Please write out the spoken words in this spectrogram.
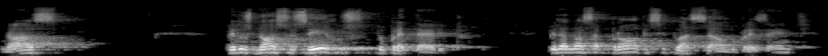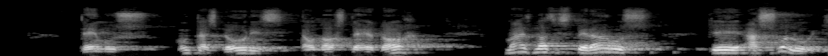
Nós, pelos nossos erros do pretérito, pela nossa própria situação do presente, temos muitas dores ao nosso derredor, mas nós esperamos que a sua luz,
